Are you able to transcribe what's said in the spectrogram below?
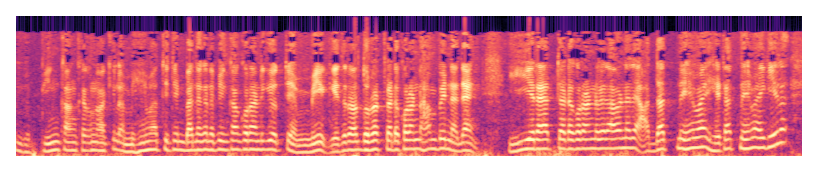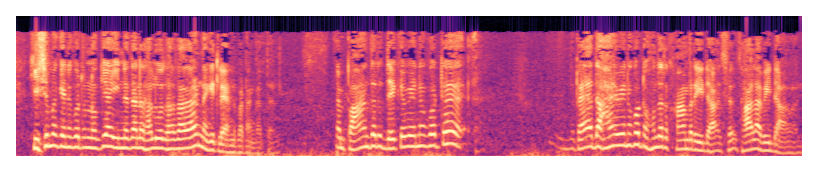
මේක පින්කම් කරනවා කියලා මෙහෙමත් ඉතින් බැඳගෙන පින්කම් කරන්න ගියොත් මේ ගෙදර දොරට වැඩ කරන්න හම්බෙන්නේ නැහැ දැන් ඊයේ රාත් වැඩ කරන්න වෙලාවක් නැහැ අදත් මෙහෙමයි හෙටත් මෙහෙමයි කියලා කිසිම කෙනෙකුට නොකිය ඉන්න තැන සලුව සසා ගන්න නැගිටලා යන්න පටන් ගත්තා. දැන් පාන්දර දෙක වෙනකොට රෑ 10 වෙනකොට හොඳට කාමරේ ඉඩ ශාලා විඩාවල්.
